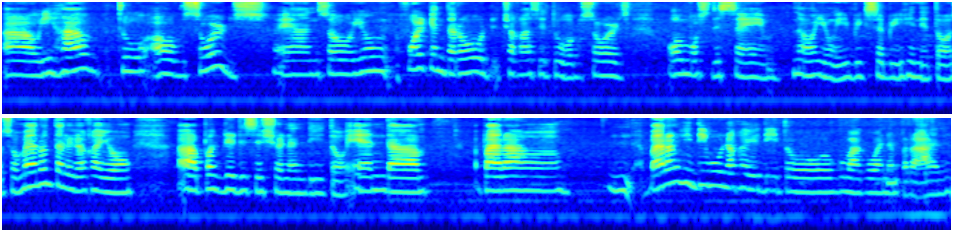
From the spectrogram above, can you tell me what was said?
uh, we have two of swords ayan so yung fork in the road tsaka si two of swords almost the same, no? Yung ibig sabihin nito. So, meron talaga kayong uh, pagdedesisyonan dito. And, uh, parang, parang hindi muna kayo dito gumagawa ng paraan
